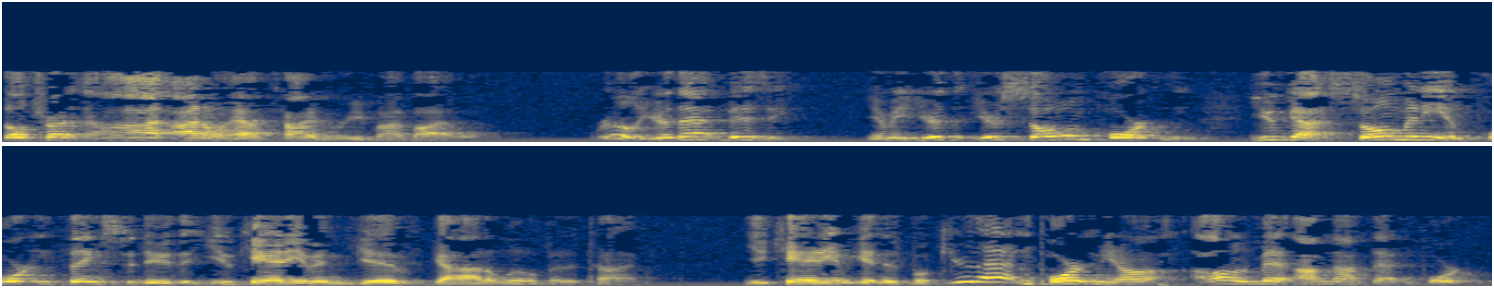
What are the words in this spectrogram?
they'll try, I, I don't have time to read my Bible. Really, you're that busy. I mean, you're, you're so important. You've got so many important things to do that you can't even give God a little bit of time. You can't even get in His book. You're that important. You know, I'll admit, I'm not that important.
